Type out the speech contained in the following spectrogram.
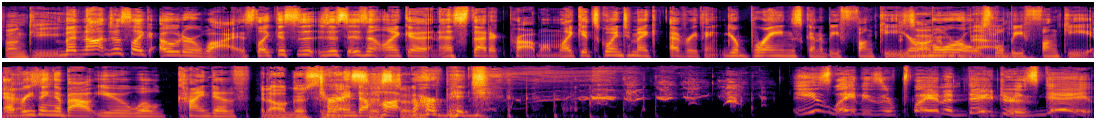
funky. but not just like odor wise. Like, this is this isn't like an aesthetic problem. Like, it's going to make everything. Your brain's going to be funky. your gonna be morals will be funky. Everything about you will kind of it all goes to turn into hot garbage. These ladies are playing a dangerous game.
